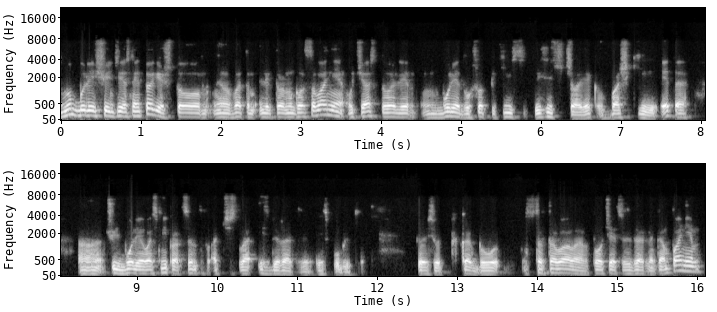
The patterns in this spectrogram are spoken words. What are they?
Ну, были еще интересные итоги, что э, в этом электронном голосовании участвовали более 250 тысяч человек в Башкирии. Это э, чуть более 8% от числа избирателей республики. То есть вот как бы стартовала, получается, избирательная кампания.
